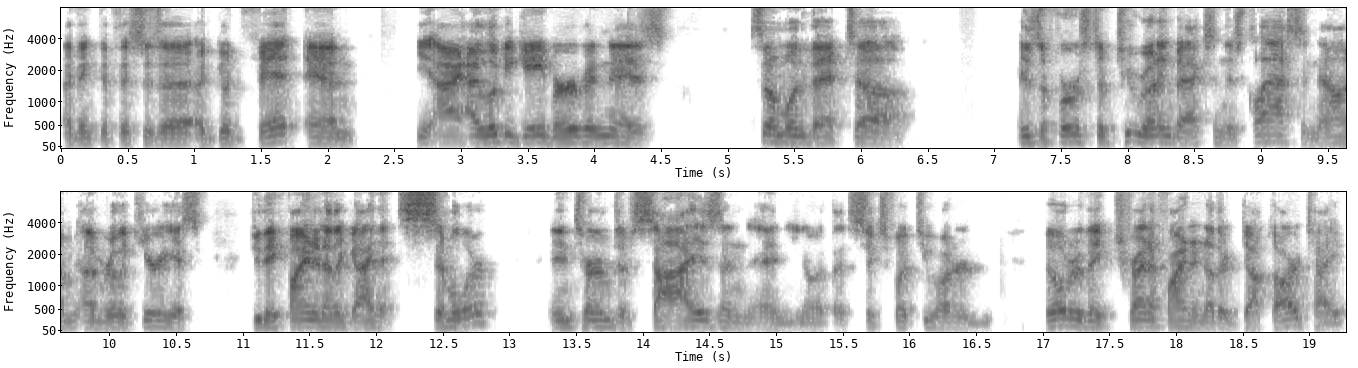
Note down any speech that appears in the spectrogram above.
I think that this is a, a good fit. And you know, I, I, look at Gabe Ervin as someone that uh, is the first of two running backs in this class. And now I'm, I'm really curious do they find another guy that's similar in terms of size and, and you know, that six foot, 200 builder? They try to find another Duck R type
